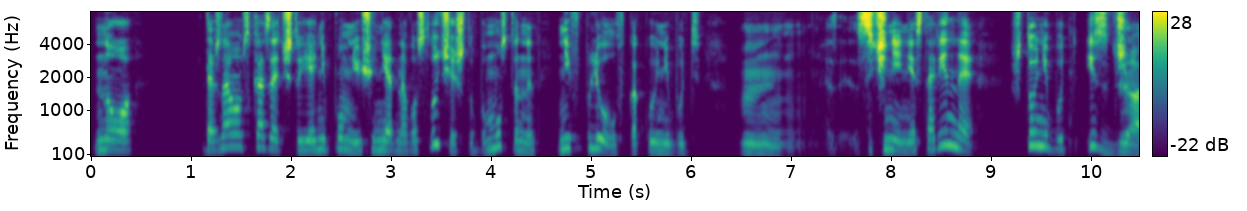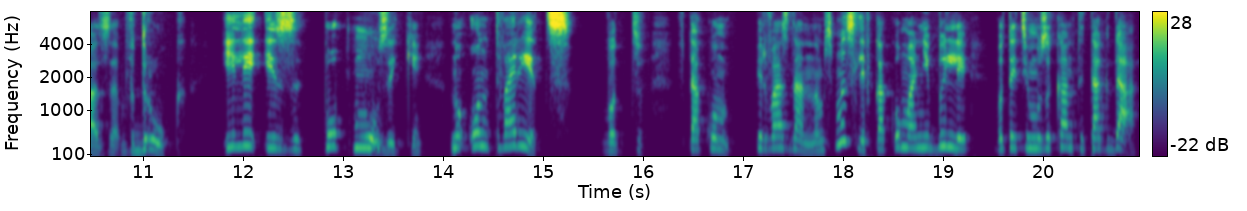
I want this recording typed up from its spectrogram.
но должна вам сказать, что я не помню еще ни одного случая, чтобы Мустонен не вплел в какое-нибудь сочинение старинное что-нибудь из джаза вдруг или из поп-музыки. Но он творец вот в таком первозданном смысле, в каком они были, вот эти музыканты тогда,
